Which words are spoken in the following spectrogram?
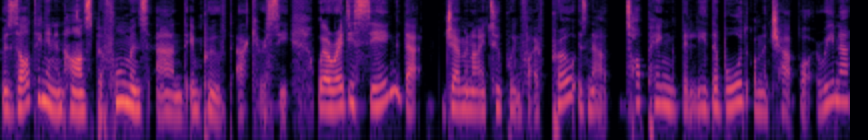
resulting in enhanced performance and improved accuracy. We're already seeing that Gemini 2.5 Pro is now topping the leaderboard on the chatbot arena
